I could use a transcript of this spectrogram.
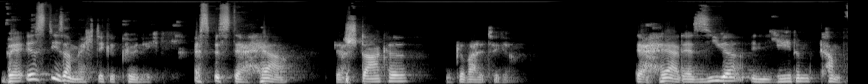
Wer ist dieser mächtige König? Es ist der Herr, der starke und gewaltige der Herr, der Sieger in jedem Kampf.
